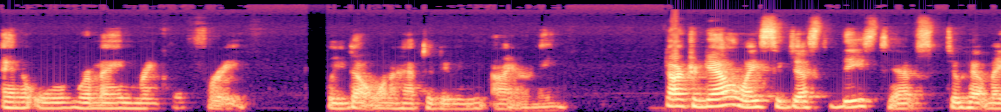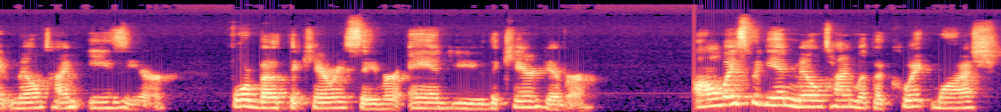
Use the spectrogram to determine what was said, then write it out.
and it will remain wrinkle free. We don't want to have to do any ironing. Dr. Galloway suggested these tips to help make mealtime easier for both the care receiver and you, the caregiver. Always begin mealtime with a quick wash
